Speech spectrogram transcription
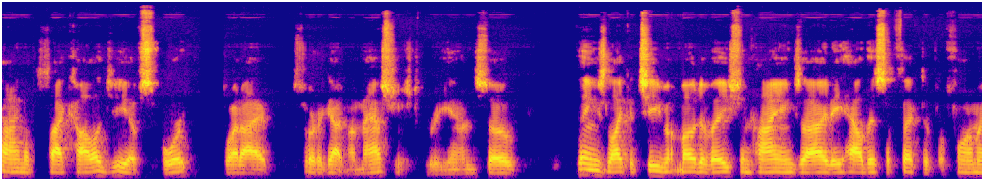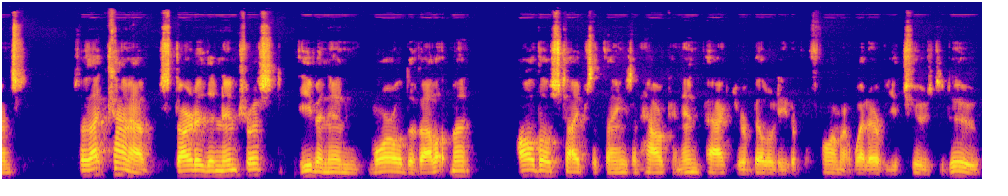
kind of psychology of sport, what I sort of got my master's degree in. So things like achievement motivation, high anxiety, how this affected performance. So that kind of started an interest, even in moral development, all those types of things, and how it can impact your ability to perform at whatever you choose to do.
